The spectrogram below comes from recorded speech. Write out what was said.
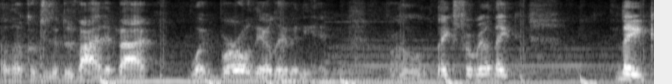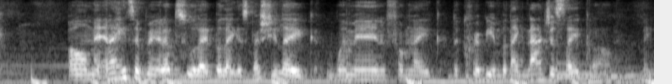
Other cultures are divided by what borough they're living in. Bro, like for real, like, like, oh man, and I hate to bring it up too, like, but like especially like women from like the Caribbean, but like not just like um like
